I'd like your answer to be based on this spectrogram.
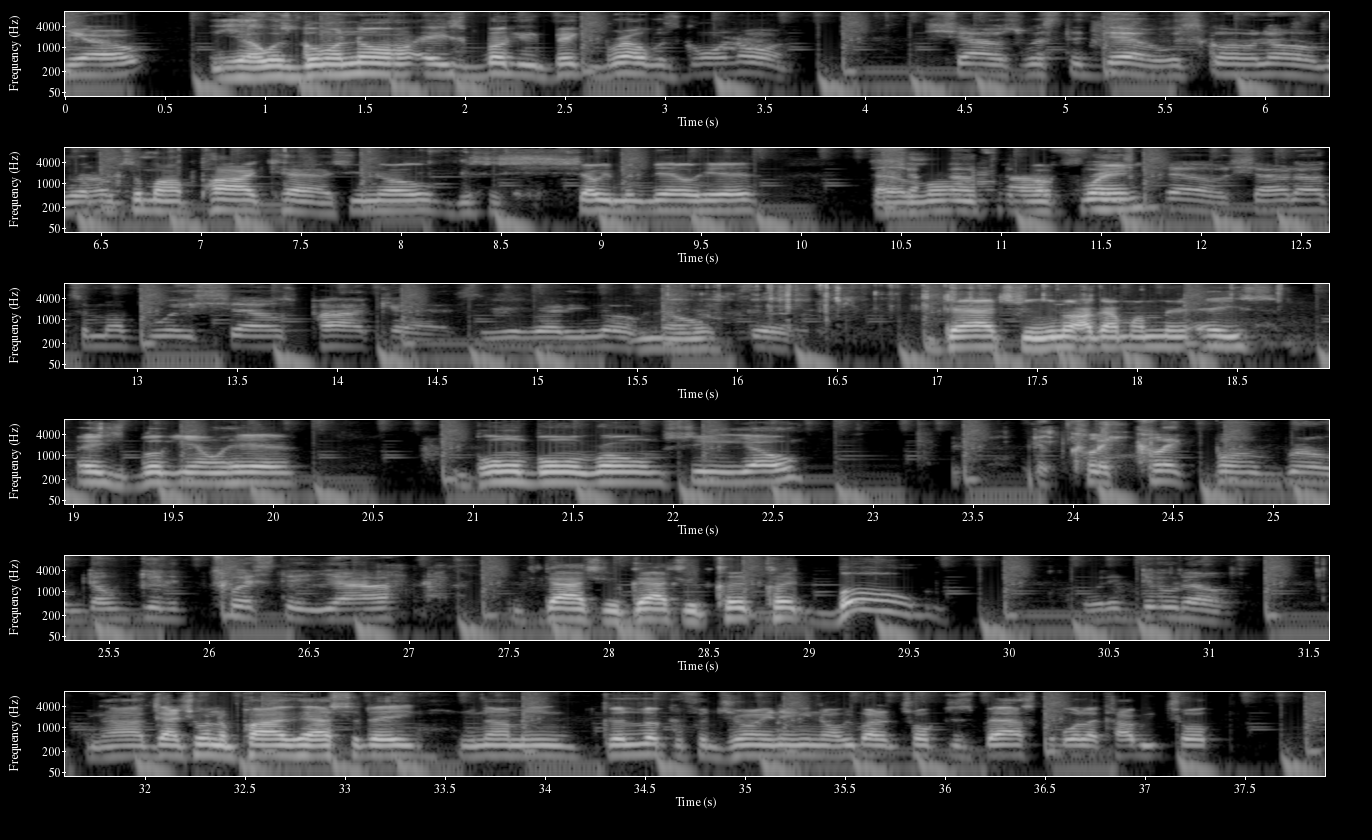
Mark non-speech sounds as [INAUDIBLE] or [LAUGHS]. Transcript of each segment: Yo. Yo, what's going on? Ace Boogie, Big Bro, what's going on? Shells, what's the deal? What's going on, bro? Welcome to my podcast. You know, this is Shelby McNeil here. Got a Shout long out to my time friend. Shells. Shout out to my boy Shells podcast. You already know. You know. Good? Got you. You know, I got my man Ace, Ace Boogie on here. Boom Boom Room CEO. The click, click, boom, boom. Don't get it twisted, y'all. Got you, got you. Click, click, boom. What it do though? Now I got you on the podcast today. You know what I mean? Good looking for joining. You know, we about to talk this basketball like how we talk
